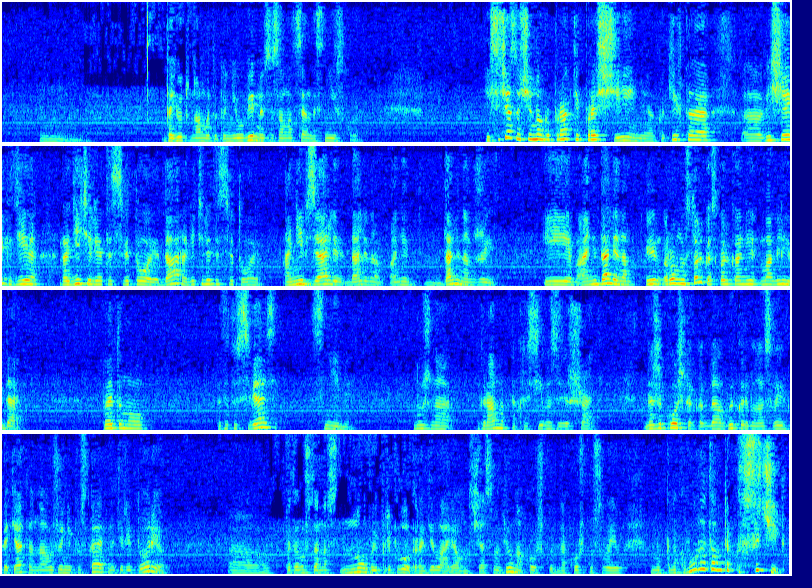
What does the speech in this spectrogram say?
дают нам эту неуверенность и самоценность низкую. И сейчас очень много практик прощения, каких-то э, вещей, где родители это святое. Да, родители это святое. Они взяли, дали нам, они дали нам жизнь. И они дали нам ровно столько, сколько они могли дать. Поэтому вот эту связь с ними нужно грамотно, красиво завершать. Даже кошка, когда выкормила своих котят, она уже не пускает на территорию, а, потому что она новый приплод родила. Я вон сейчас смотрю на кошку, на кошку свою, на, на кого она там так сычит?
